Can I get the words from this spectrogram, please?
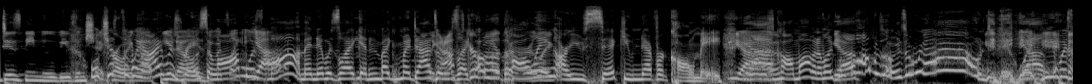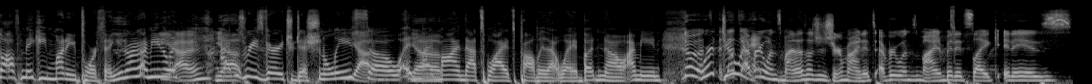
Disney movies and shit Well, just the way up. I you was know? raised, so mom like, was yeah. mom, and it was like, and like my dad's Like, always like, "Oh, you're calling? like- Are you sick? You never call me. Yeah. you just call mom." And I'm like, Yep. "Well, mom was always around." Yeah. Like he was off making money, poor thing. You know what I mean? Yeah. Like I was raised very traditionally, Yeah. so in my mind, that's why it's probably that way. But no, I mean, No, we're doing everyone's mind. That's not just your mind. It's everyone's mind. But it's like it is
